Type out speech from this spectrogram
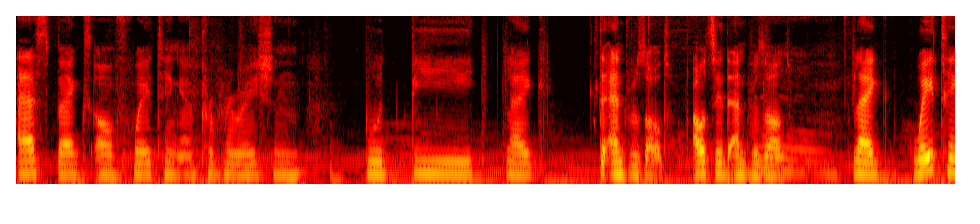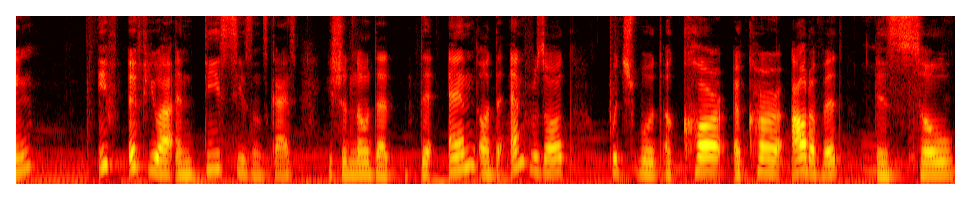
aspects of waiting and preparation would be like the end result. I would say the end result. Mm. Like waiting, if if you are in these seasons, guys, you should know that the end or the end result, which would occur occur out of it, is so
